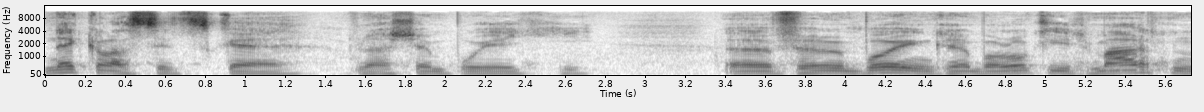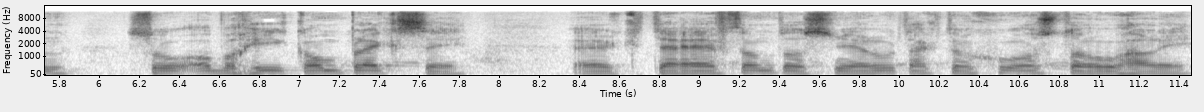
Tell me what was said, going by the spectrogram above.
neklasické v našem pojetí. Eh, firmy Boeing nebo Lockheed Martin jsou obří komplexy, které v tomto směru tak trochu ostoruhaly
